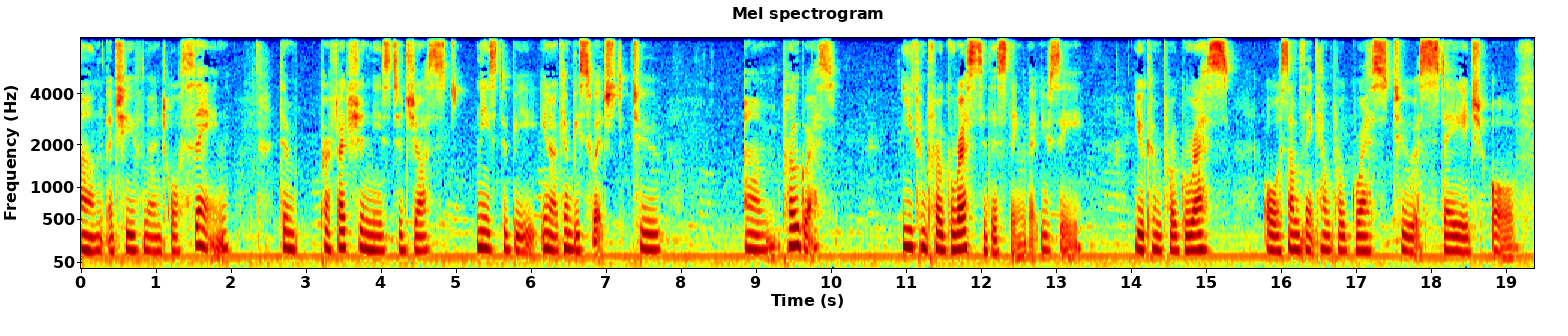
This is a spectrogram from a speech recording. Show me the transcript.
um, achievement, or thing, then perfection needs to just needs to be you know can be switched to um, progress. You can progress to this thing that you see. You can progress, or something can progress to a stage of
